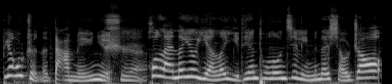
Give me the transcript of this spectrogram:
标准的大美女。是，后来呢，又演了《倚天屠龙记》里面的小昭，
